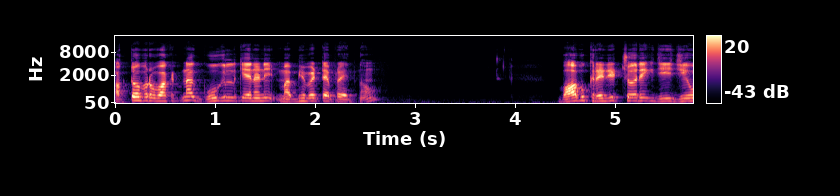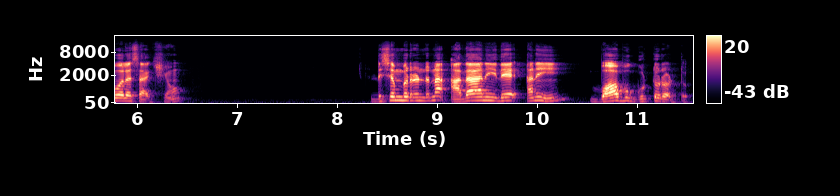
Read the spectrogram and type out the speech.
అక్టోబర్ ఒకటిన గూగుల్కేనని మభ్యపెట్టే ప్రయత్నం. బాబు క్రెడిట్ చోరీకి జీ జీవోల సాక్ష్యం. డిసెంబర్ రెండున అదానీదే అని బాబు గుట్టురొట్టు.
